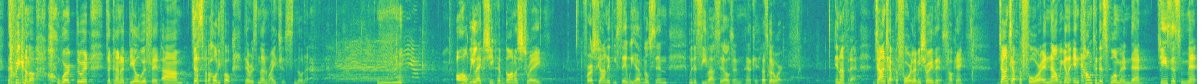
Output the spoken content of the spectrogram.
that we're going to work through it to kind of deal with it. Um, just for the holy folk, there is none righteous. Know that. All we like sheep have gone astray. First John, if we say we have no sin, we deceive ourselves. And okay, let's go to work. Enough of that. John chapter 4, let me show you this, okay? John chapter 4, and now we're going to encounter this woman that Jesus met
